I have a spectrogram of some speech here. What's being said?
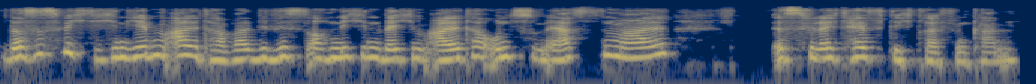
das ist wichtig in jedem Alter, weil wir wissen auch nicht, in welchem Alter uns zum ersten Mal es vielleicht heftig treffen kann.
